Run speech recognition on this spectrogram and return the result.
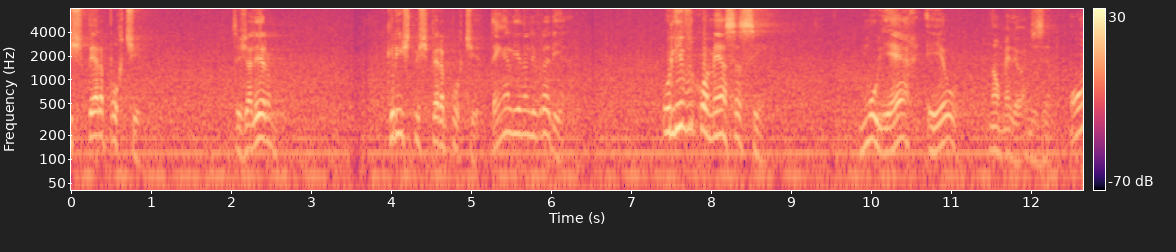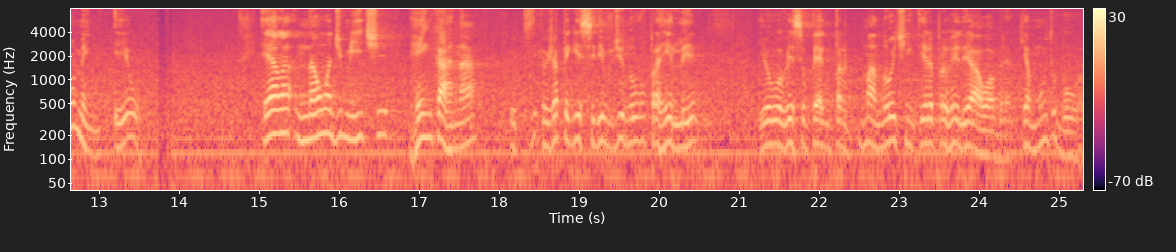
espera por ti. Vocês já leram? Cristo espera por ti. Tem ali na livraria. O livro começa assim: mulher, eu, não, melhor dizendo, homem, eu. Ela não admite reencarnar. Eu, eu já peguei esse livro de novo para reler. Eu vou ver se eu pego para uma noite inteira para reler a obra, que é muito boa.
